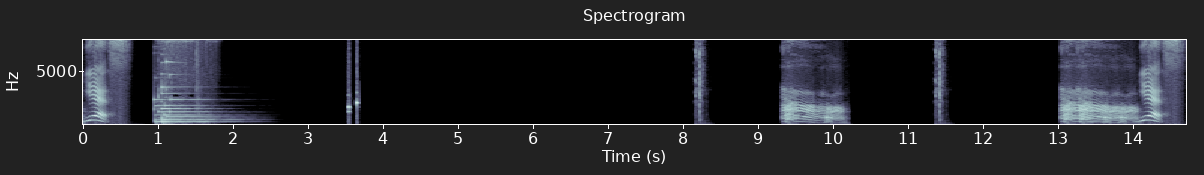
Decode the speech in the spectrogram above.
Yes. Yes.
